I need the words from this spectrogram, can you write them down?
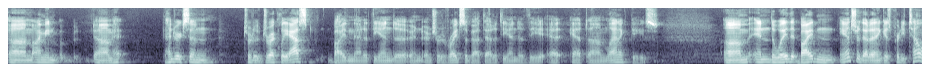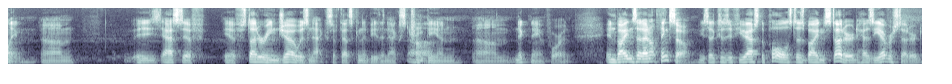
Um, I mean, um, Hendrickson sort of directly asked Biden that at the end, and, and, sort of writes about that at the end of the at, at um, Atlantic piece. Um, and the way that Biden answered that, I think, is pretty telling. Um, he's asked if if Stuttering Joe is next, if that's going to be the next uh-huh. Trumpian um, nickname for it. And Biden said, I don't think so. He said, because if you ask the polls, does Biden stuttered? Has he ever stuttered?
